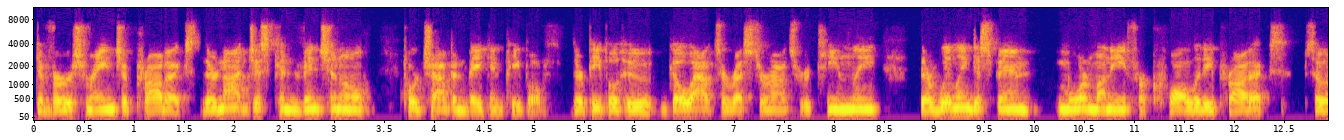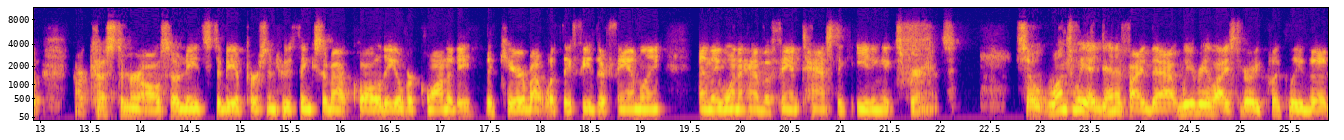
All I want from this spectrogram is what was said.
diverse range of products. They're not just conventional pork chop and bacon people. They're people who go out to restaurants routinely. They're willing to spend more money for quality products. So our customer also needs to be a person who thinks about quality over quantity. They care about what they feed their family and they want to have a fantastic eating experience. So once we identified that, we realized very quickly that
